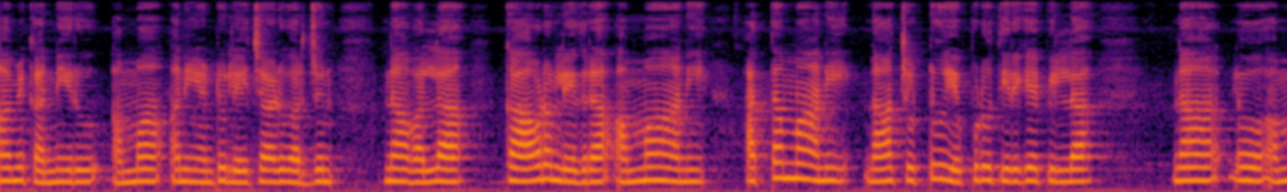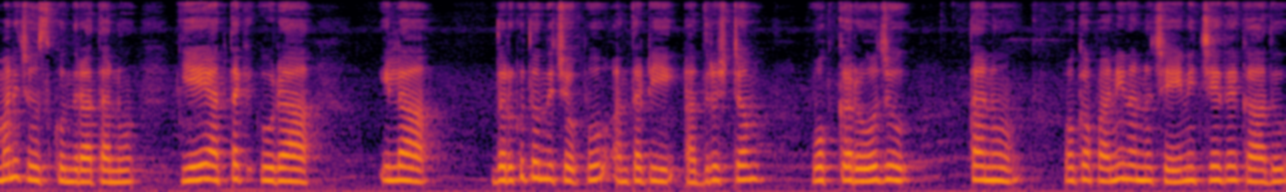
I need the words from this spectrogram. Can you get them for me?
ఆమె కన్నీరు అమ్మా అని అంటూ లేచాడు అర్జున్. నా వల్ల కావడం లేదురా అమ్మా అని అత్తమ్మ అని నా చుట్టూ ఎప్పుడూ తిరిగే పిల్ల నాలో అమ్మని చూసుకుందిరా తను. ఏ అత్తకి కూడా ఇలా దొరుకుతుంది చెప్పు అంతటి అదృష్టం. ఒక్కరోజు తను ఒక పని నన్ను చేయనిచ్చేదే కాదు.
